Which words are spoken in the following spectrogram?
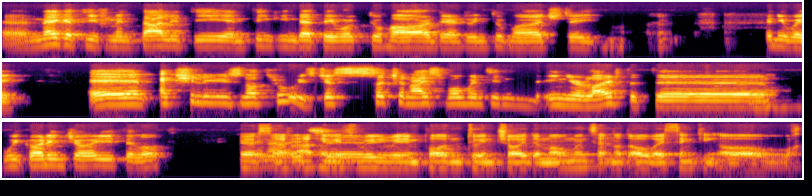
uh, negative mentality and thinking that they work too hard, they are doing too much. They anyway, and actually, it's not true. It's just such a nice moment in in your life that uh, yeah. we got to enjoy it a lot. Yes, I, I, think it's uh, really, really important to enjoy the moments and not always thinking, oh,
